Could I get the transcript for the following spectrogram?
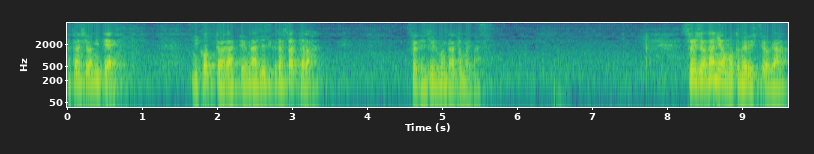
私を見て、ニコって笑ってうなずいてくださったら、それで十分だと思います。それ以上何を求める必要が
